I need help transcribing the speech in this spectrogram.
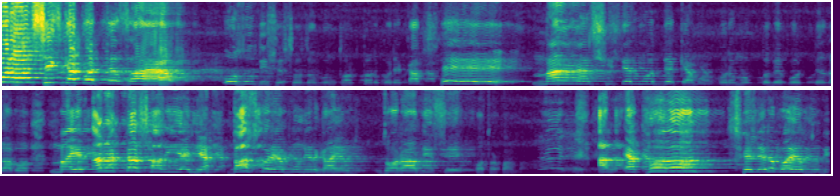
কোরআন শিক্ষা করতে যাও। ওজু দিছে ছোট বোন থরথর করে কাঁপছে। মা, শীতের মধ্যে কেমন করে মুক্তবে পড়তে যাব? মায়ের আর একটা সারিয়ে নিয়ে বাস করে বোনের গায়ে জরা দিছে। কথা কম আর এখন ছেলের বয়স যদি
